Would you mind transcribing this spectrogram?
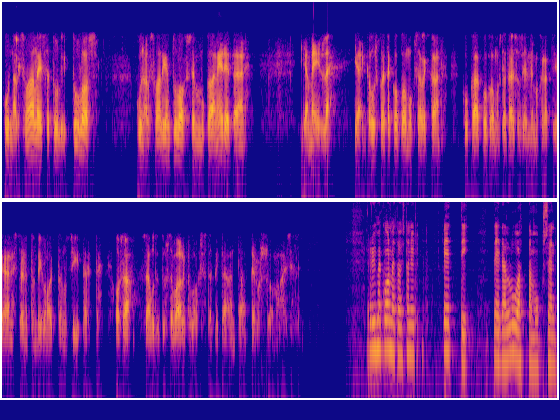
Kunnallisvaaleissa tuli tulos. Kunnallisvaalien tuloksen mukaan edetään. Ja meillä, ja enkä usko, että kokoomuksellekaan kukaan kokoomusta tai sosiaalidemokraattia äänestänyt on ilmoittanut siitä, että osa saavutetusta vaalituloksesta pitää antaa perussuomalaisille. Ryhmä 13 nyt petti teidän luottamuksen.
